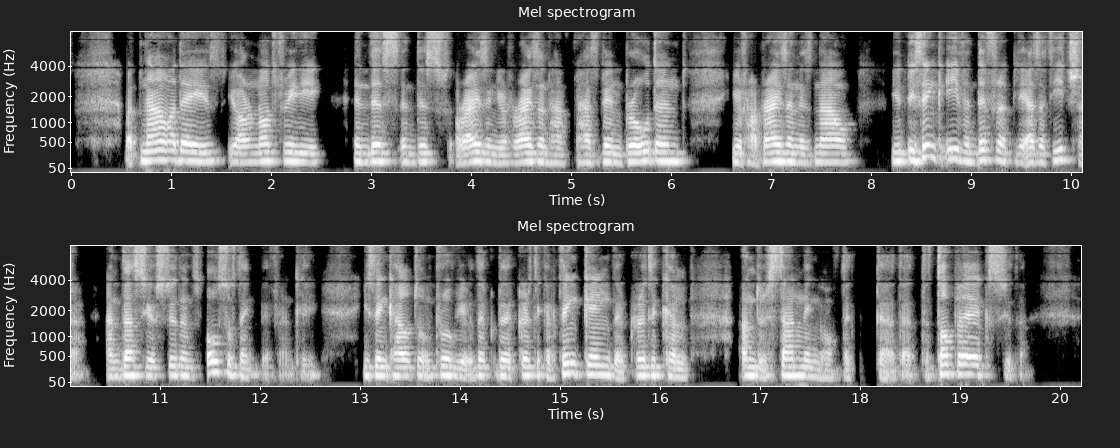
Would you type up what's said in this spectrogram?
But nowadays you are not really in this in this horizon. Your horizon have, has been broadened. Your horizon is now you, you think even differently as a teacher and thus your students also think differently. You think how to improve your the, the critical thinking the critical understanding of the the, the, the topics the,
